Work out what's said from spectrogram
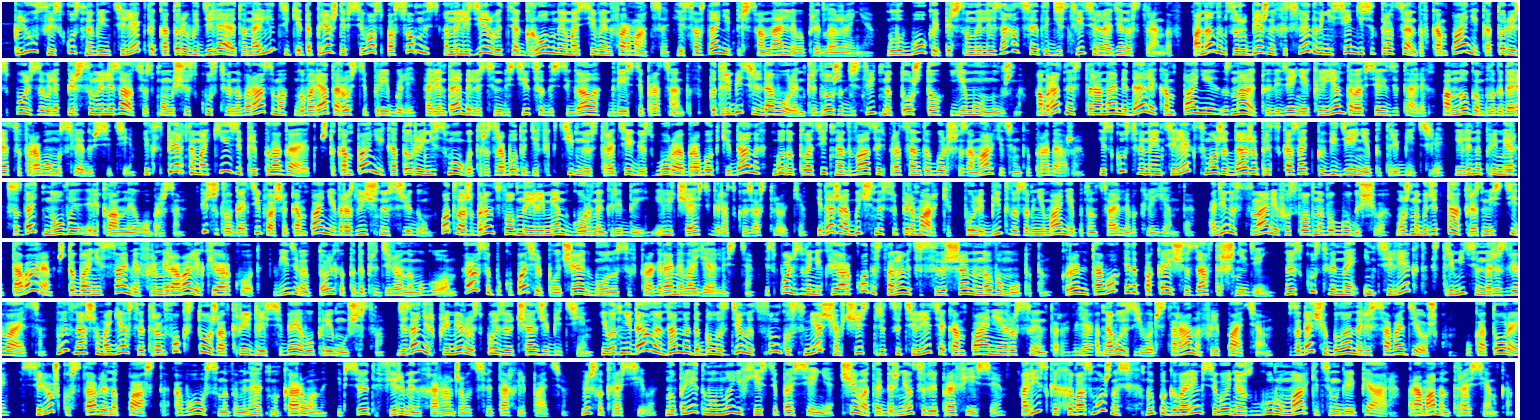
Плюсы искусственного интеллекта, которые выделяют аналитики, это прежде всего способность анализировать огромные массивы информации для создания персонального предложения. Глубокая персонализация — это действительно один из трендов. По данным зарубежных исследований, 70% компаний, которые использовали персонализацию с помощью искусственного разума, говорят о росте прибыли, а рентабельность инвестиций достигала 200%. Потребитель доволен, предложит действительно то, что ему нужно. Обратная сторона медали — компании знают поведение клиента во всех деталях. Во многом благодаря цифровому следу сети. Эксперты McKinsey предполагают, что компании, которые не смогут разработать эффективную стратегию сбора и обработки данных, будут платить на 20% больше за маркетинг и продажи. Искусственный интеллект сможет даже предсказать поведение потребителей или, например, создать новые рекламные образы. Пишет логотип вашей компании в различную среду. Вот ваш бренд словно элемент горной гряды или часть городской застройки. И даже обычный супермаркет — поле битвы за внимание потенциального клиента. Один из сценариев условного будущего. Можно будет так разместить товары, чтобы они сами формировали QR-код, видимый только под определенным углом. Раз и покупатель получает бонусы в программе лояльности. Использование QR-кода становится совершенно новым опытом. Кроме того, это пока еще завтрашний день. Но искусственный интеллект стремительно развивается. Мы в нашем агентстве Trendfox тоже открыли для себя его преимущества. Дизайнер, к примеру, использует чат GBT. И вот недавно нам надо было сделать сумку с мерчем в честь 30-летия компании Росинтер для одного из его ресторанов Липатио. Задача была нарисовать нашла девушку, у которой в сережку вставлена паста, а волосы напоминают макароны. И все это в фирменных оранжевых цветах Эльпатио. Вышло красиво. Но при этом у многих есть опасения, чем это обернется для профессии. О рисках и возможностях мы поговорим сегодня с гуру маркетинга и пиара Романом Тарасенко.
